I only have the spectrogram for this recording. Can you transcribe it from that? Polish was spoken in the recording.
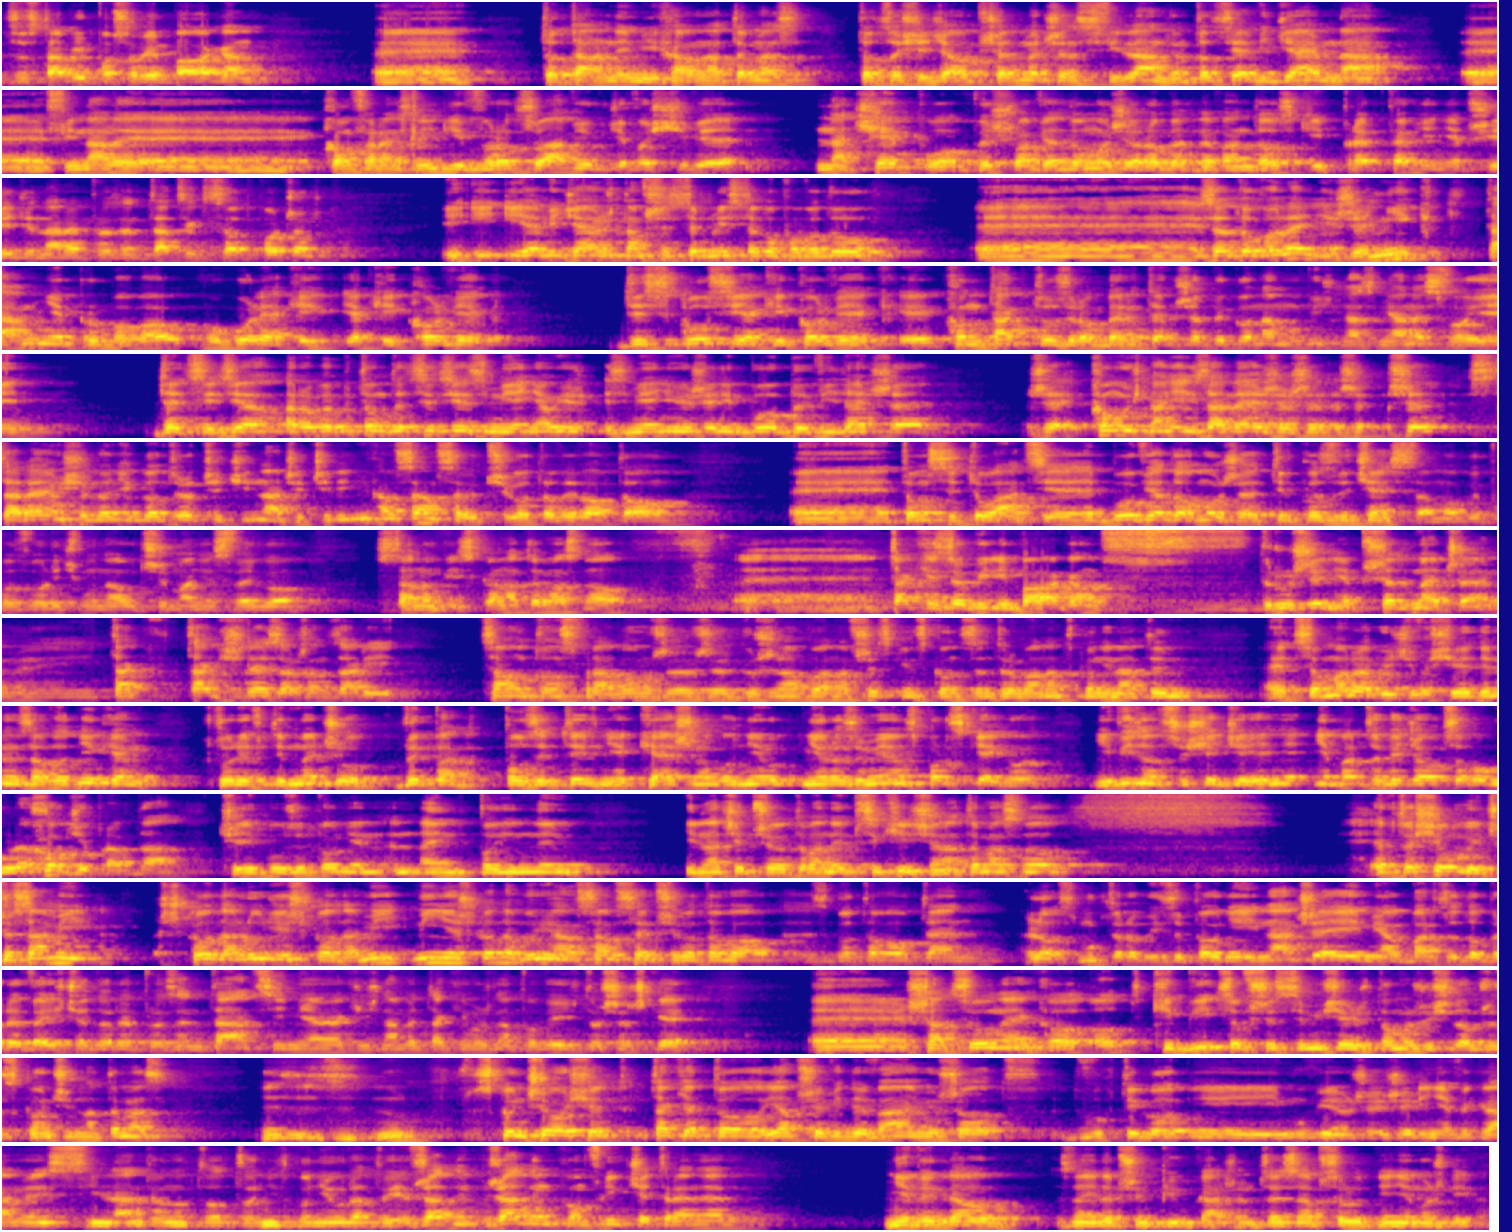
Zostawił po sobie bałagan e, totalny Michał. Natomiast to, co się działo przed meczem z Finlandią, to, co ja widziałem na e, finale e, konferenc ligi w Wrocławiu, gdzie właściwie na ciepło wyszła wiadomość, że Robert Lewandowski pre, pewnie nie przyjedzie na reprezentację, chce odpocząć. I, i, I ja widziałem, że tam wszyscy byli z tego powodu e, zadowoleni, że nikt tam nie próbował w ogóle jakiej, jakiejkolwiek dyskusji, jakiejkolwiek e, kontaktu z Robertem, żeby go namówić na zmianę swojej decyzji. A Robert by tą decyzję zmieniał, zmienił, jeżeli byłoby widać, że, że komuś na niej zależy, że, że, że starają się do niego odwrócić inaczej. Czyli Michał sam sobie przygotowywał tą, e, tą sytuację. Było wiadomo, że tylko zwycięstwa mogły pozwolić mu na utrzymanie swojego stanowiska. Natomiast no, e, taki zrobili bałagan w, w drużynie przed meczem i tak, tak źle zarządzali całą tą sprawą, że, że drużyna była na wszystkim skoncentrowana, tylko nie na tym, e, co ma robić. Właściwie jedynym zawodnikiem, który w tym meczu wypadł pozytywnie, Cash, no bo nie, nie rozumiejąc polskiego, nie widząc co się dzieje, nie, nie bardzo wiedział o co w ogóle chodzi, prawda? Czyli był zupełnie na, po innym, inaczej przygotowany psychicznie. Natomiast no, jak to się mówi, czasami szkoda ludzi, szkoda. Mi, mi nie szkoda, bo Michał sam sobie przygotował, zgotował ten los. Mógł to robić zupełnie inaczej, miał bardzo dobre wejście do reprezentacji, miał jakiś nawet taki, można powiedzieć, troszeczkę e, szacunek od, od kibiców. Wszyscy myśleli, że to może się dobrze skończyć, natomiast e, z- no, skończyło się tak, jak to ja przewidywałem już od dwóch tygodni i mówiłem, że jeżeli nie wygramy z Finlandią, no to, to nic go nie uratuje. W żadnym, w żadnym konflikcie trener nie wygrał z najlepszym piłkarzem. To jest absolutnie niemożliwe.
